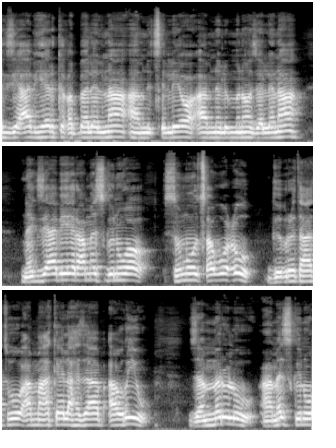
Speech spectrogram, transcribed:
እግዚኣብሔር ክቕበለልና ኣብ ንጽልዮ ኣብ ንልምኖ ዘለና ንእግዚኣብሔር ኣመስግንዎ ስሙ ጸውዑ ግብርታቱ ኣብ ማእከል ኣህዛብ ኣውርዩ ዘምርሉ ኣመስግንዎ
